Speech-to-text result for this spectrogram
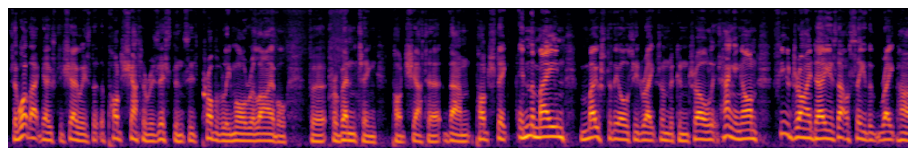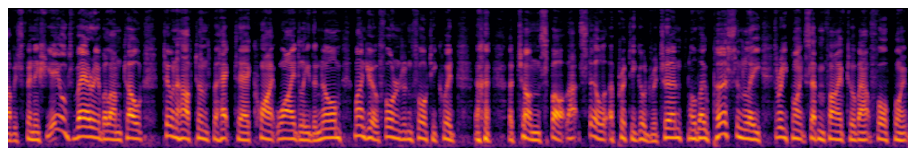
So what that goes to show is that the pod shatter resistance is probably more reliable for preventing pod shatter than Pod-Stik. In the main, most of the oilseed rape's under control. It's hanging on. A Few dry days, that'll see the rape harvest finish. Yields variable, I'm told. Two and a half tonnes per hectare, quite widely the norm. Mind you, at 440 quid a tonne spot, that's still a pretty good return. Although personally, 3.75 to about 4.4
